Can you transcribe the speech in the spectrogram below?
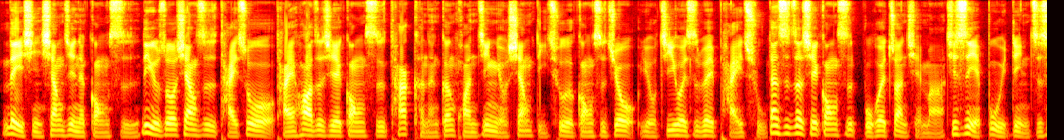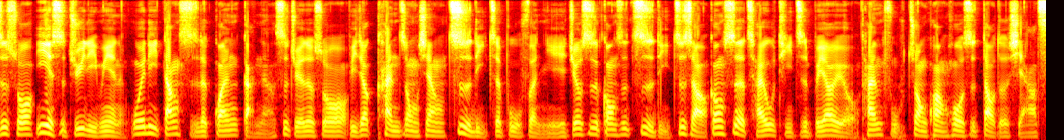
类型相近的公司，例如说像是台塑、台化这些公司，它可能跟环境有相抵触的公司，就有机会是被排除。但是这些公司不会赚钱吗？其实也不一定，只是说 ESG 里面，威力当时的观感呢、啊，是觉得说比较看重像治理这部分，也就是公司治理，至少公司的财务体制不要有贪腐状况或是道德瑕疵。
